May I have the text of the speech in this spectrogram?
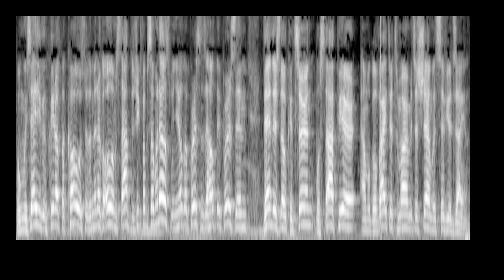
But when we say you can clean off the coast or the Minhag Olam stop to drink from someone else, when you know the person is a healthy person, then there's no concern. We'll stop here, and we'll go weiter tomorrow, Mitzvah Shem, with Siv Yud Zayin.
